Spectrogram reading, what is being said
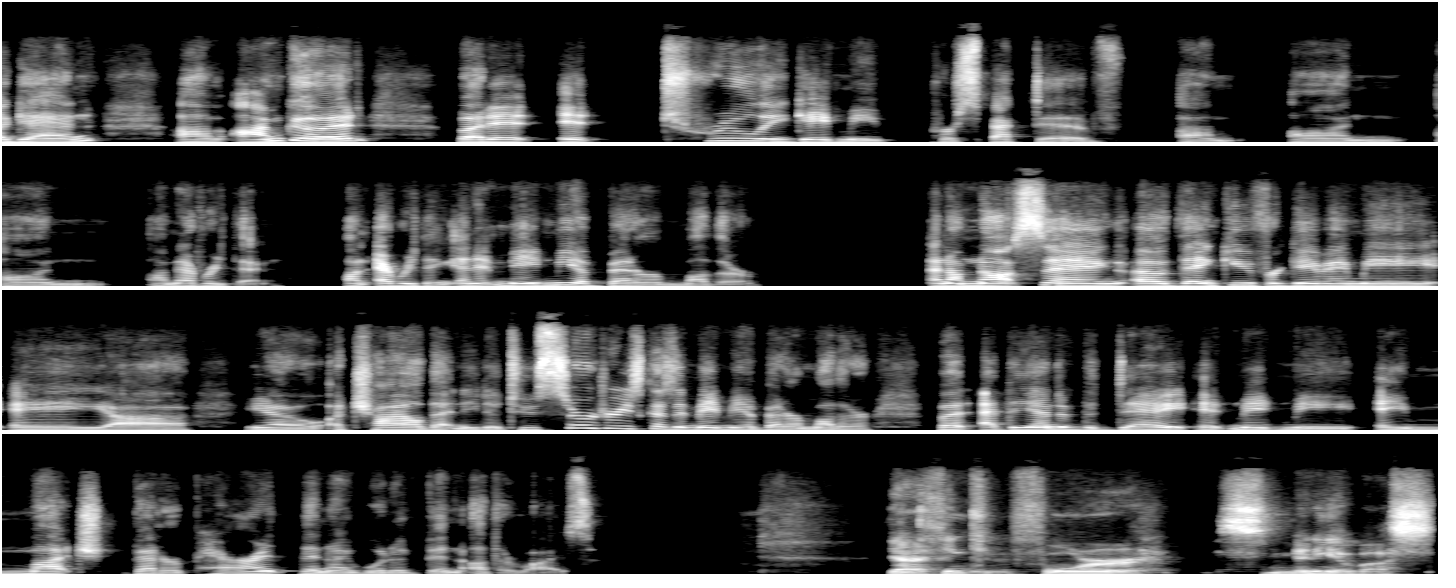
again. Um, I'm good, but it it truly gave me perspective um, on on on everything, on everything, and it made me a better mother. And I'm not saying, oh, thank you for giving me a uh, you know a child that needed two surgeries because it made me a better mother. But at the end of the day, it made me a much better parent than I would have been otherwise. Yeah, I think for many of us,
